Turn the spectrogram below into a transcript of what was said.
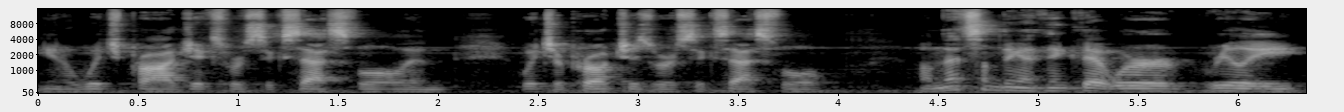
You know, which projects were successful and which approaches were successful um, that's something I think that we're really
